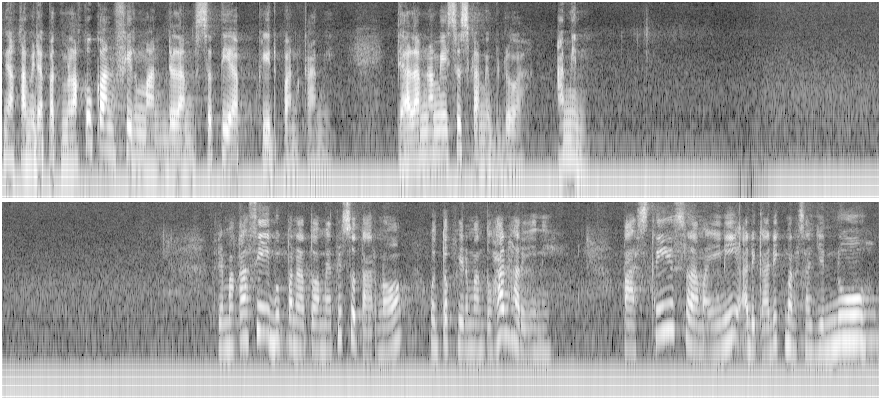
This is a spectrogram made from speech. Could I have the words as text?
sehingga kami dapat melakukan firman dalam setiap kehidupan kami. Dalam nama Yesus kami berdoa. Amin. Terima kasih Ibu Penatua Metis Sutarno untuk firman Tuhan hari ini. Pasti selama ini adik-adik merasa jenuh,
